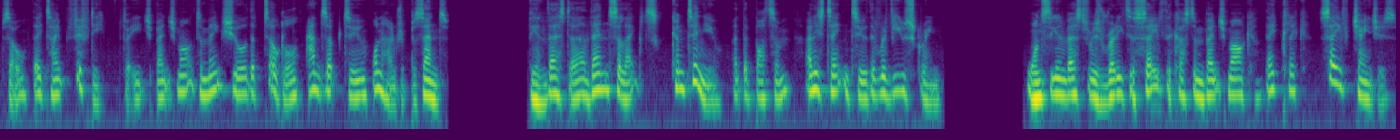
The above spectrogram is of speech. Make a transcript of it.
so they type 50 for each benchmark to make sure the total adds up to 100%. The investor then selects Continue at the bottom and is taken to the review screen once the investor is ready to save the custom benchmark, they click Save Changes.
